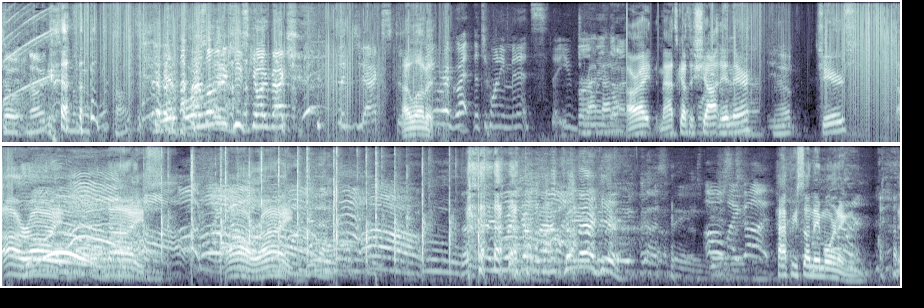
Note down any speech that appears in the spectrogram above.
So now we just I love that it keeps going back to Jackson. I love Do it. you regret the 20 minutes that you've All right. Matt's got the shot in there. Yep. Cheers. All right. Nice. All right. That's how you wake up, man. Come back here. Oh my god. Happy Sunday morning. there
